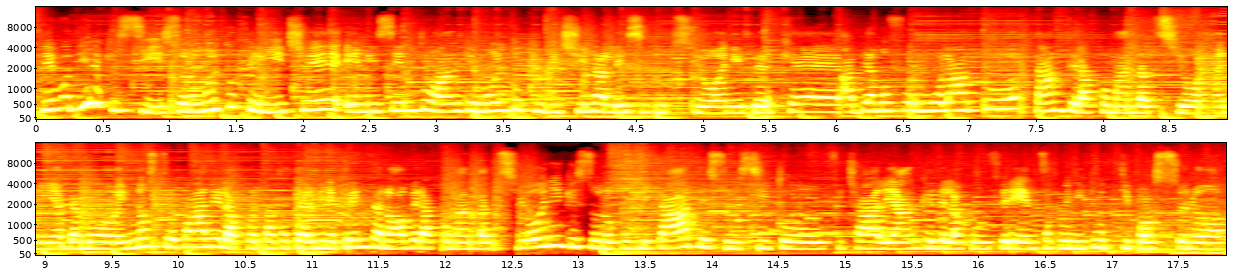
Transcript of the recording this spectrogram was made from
Devo dire che sì, sono molto felice e mi sento anche molto più vicina alle istituzioni perché abbiamo formulato tante raccomandazioni, abbiamo, il nostro panel ha portato a termine 39 raccomandazioni che sono pubblicate sul sito ufficiale anche della conferenza, quindi tutti possono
